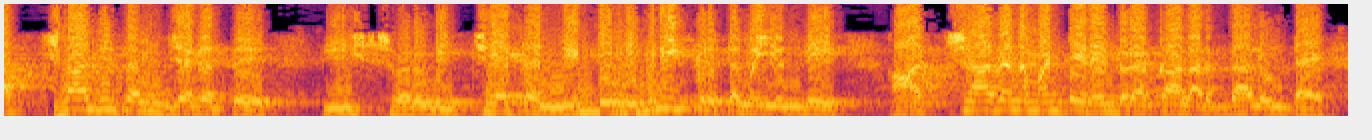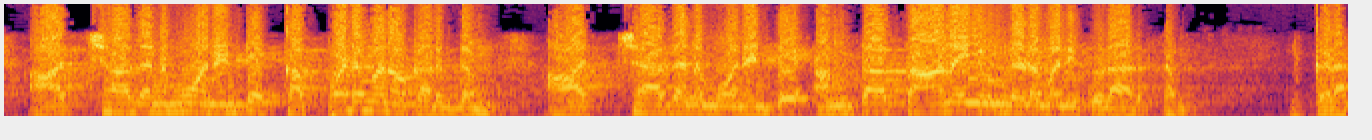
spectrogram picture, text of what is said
ఆచ్ఛాదితం జగత్ ఈశ్వరుడి చేత నిండి నిబిడీకృతమయ్యింది. ఆచ్ఛాదనం అంటే రెండు రకాల అర్థాలు ఉంటాయి ఆచ్ఛాదనము అని అంటే కప్పడం అని ఒక అర్థం ఆచ్ఛాదనము అనంటే అంతా తానై ఉండడం అని కూడా అర్థం. ఇక్కడ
